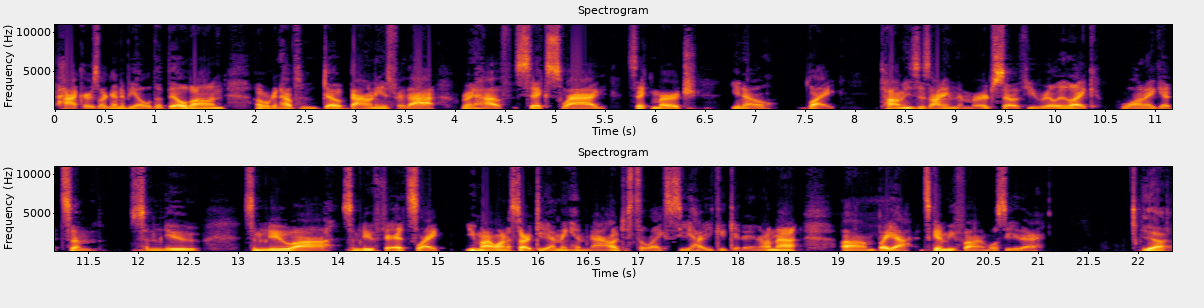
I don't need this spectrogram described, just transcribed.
hackers are going to be able to build on. And we're going to have some dope bounties for that. We're going to have sick swag, sick merch. You know, like Tommy's designing the merch. So if you really like want to get some some new some new uh some new fits, like you might want to start DMing him now just to like see how you could get in on that. Um, but yeah, it's gonna be fun. We'll see you there. Yeah,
